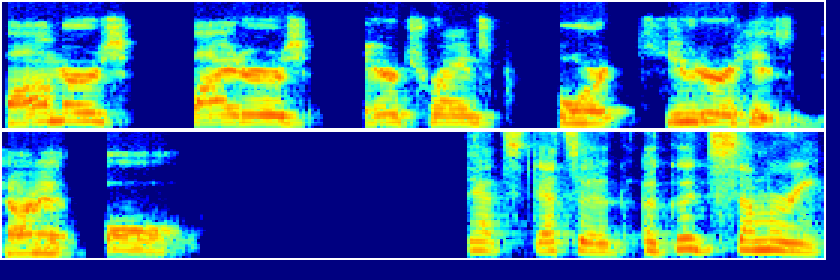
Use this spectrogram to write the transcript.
bombers, fighters, air transport, Kuter has done it all. That's that's a, a good summary.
